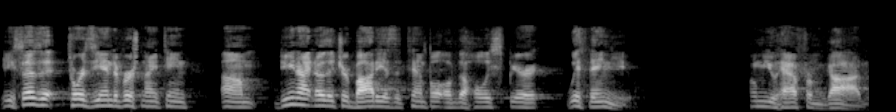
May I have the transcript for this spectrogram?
He says it towards the end of verse 19 um, Do you not know that your body is a temple of the Holy Spirit within you, whom you have from God?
